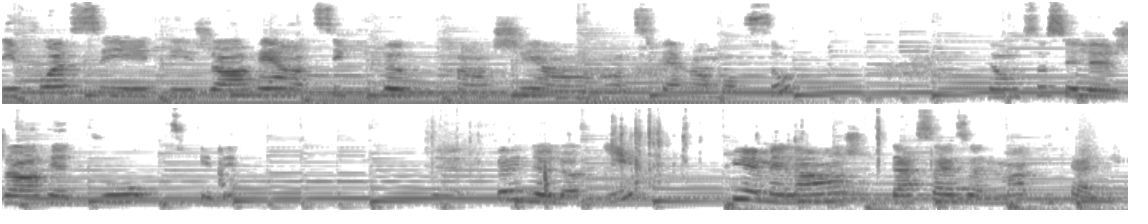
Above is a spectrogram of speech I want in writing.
des fois, c'est des jarrets entiers qui peuvent vous trancher en, différents morceaux. Donc ça, c'est le de veau du Québec. Une feuille de laurier, puis un mélange d'assaisonnement italien.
